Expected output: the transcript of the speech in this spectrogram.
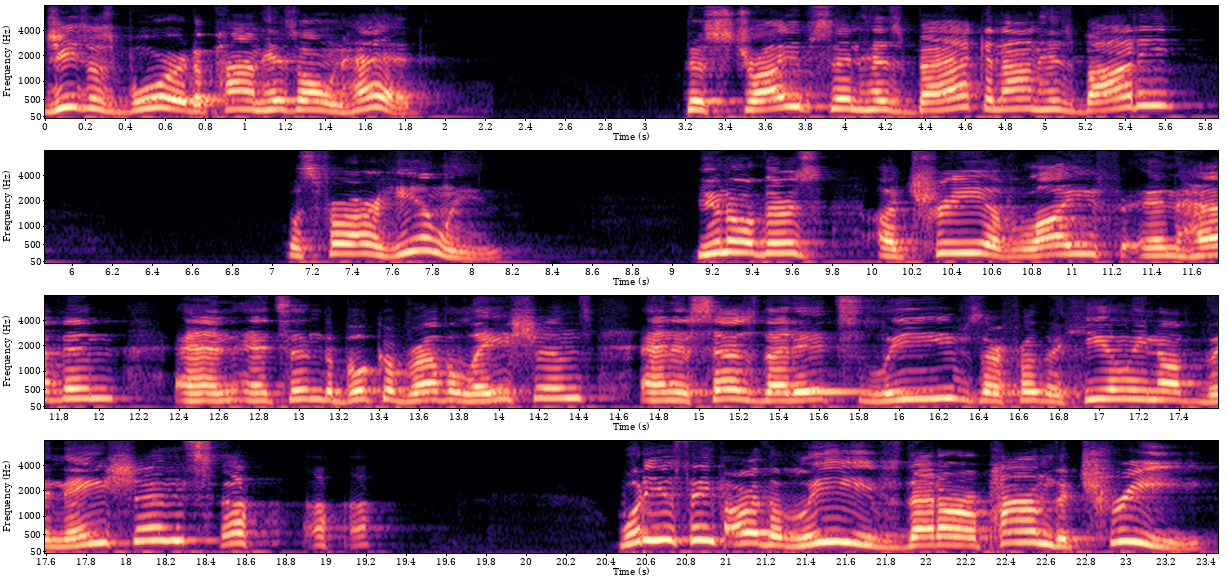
Jesus bore it upon his own head. The stripes in his back and on his body was for our healing. You know, there's a tree of life in heaven, and it's in the book of Revelations, and it says that its leaves are for the healing of the nations. what do you think are the leaves that are upon the tree?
